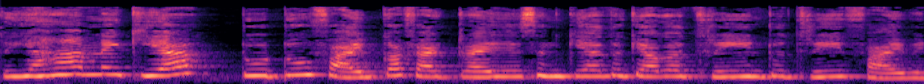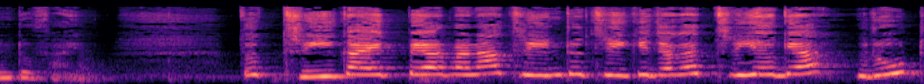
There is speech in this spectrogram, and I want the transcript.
तो यहाँ हमने किया टू टू फाइव का फैक्टराइजेशन किया तो क्या होगा? Three into three five into five तो थ्री का एक पेयर बना थ्री इंटू थ्री की जगह थ्री हो गया root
